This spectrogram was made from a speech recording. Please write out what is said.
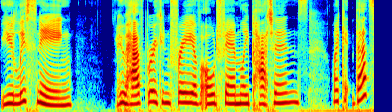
you listening who have broken free of old family patterns, like that's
